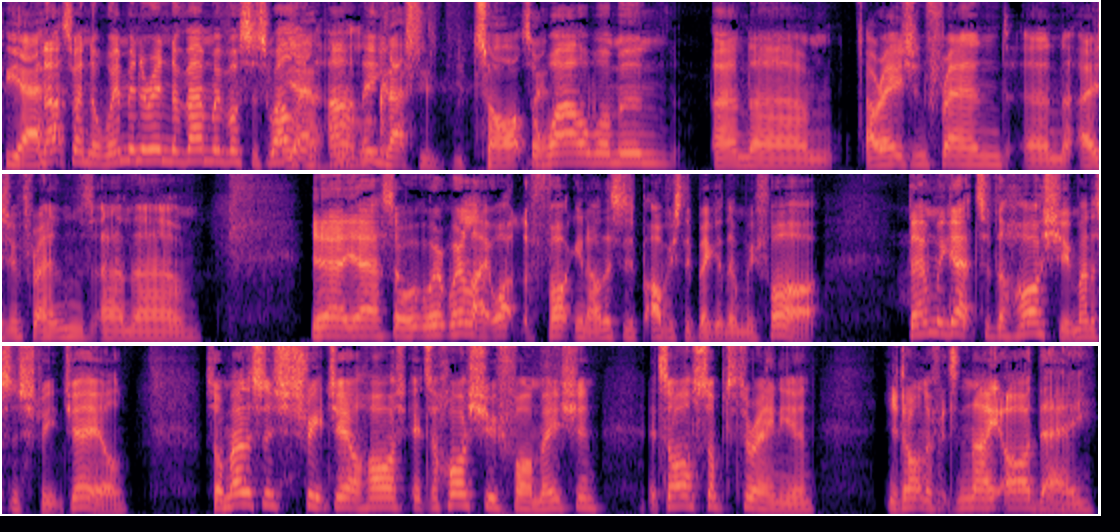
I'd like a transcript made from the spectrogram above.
Yeah. and that's when the women are in the van with us as well, yeah, then, aren't we they? could actually talk. So then. Wild Woman and um, our Asian friend and Asian friends and um, yeah, yeah. So we're we're like, what the fuck? You know, this is obviously bigger than we thought. Then we get to the Horseshoe, Madison Street Jail. So Madison Street Jail horse, it's a horseshoe formation. It's all subterranean. You don't know if it's night or day,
